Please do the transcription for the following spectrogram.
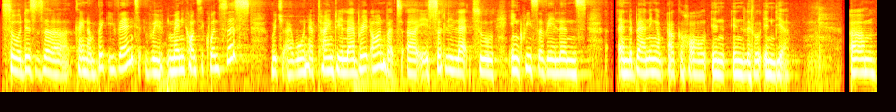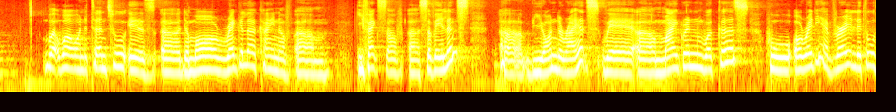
So this is a kind of big event with many consequences, which I won't have time to elaborate on, but uh, it certainly led to increased surveillance and the banning of alcohol in, in Little India. Um, but what I want to turn to is uh, the more regular kind of um, effects of uh, surveillance uh, beyond the riots, where uh, migrant workers who already have very little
